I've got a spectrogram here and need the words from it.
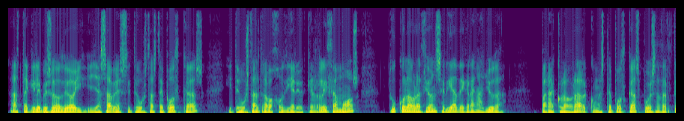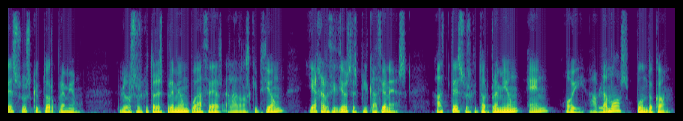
Hasta aquí el episodio de hoy y ya sabes, si te gusta este podcast y te gusta el trabajo diario que realizamos, tu colaboración sería de gran ayuda. Para colaborar con este podcast puedes hacerte suscriptor premium. Los suscriptores premium pueden hacer a la transcripción y ejercicios y explicaciones. Hazte suscriptor premium en hoyhablamos.com.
